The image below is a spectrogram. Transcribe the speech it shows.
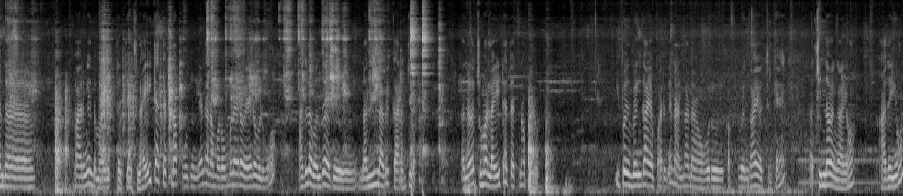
அந்த பாருங்கள் இந்த மாதிரி தட்டியாச்சு. லைட்டாக தட்டினா போதும். ஏன்னா நம்ம ரொம்ப நேரம் வேக விடுவோம். அதில் வந்து அது நல்லாவே கரைஞ்சிடும் அதனால் சும்மா லைட்டாக தட்டினா போதும். இப்போ வெங்காயம் பாருங்கள் நல்லா நான் ஒரு கப்பு வெங்காயம் வச்சுருக்கேன். சின்ன வெங்காயம். அதையும்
